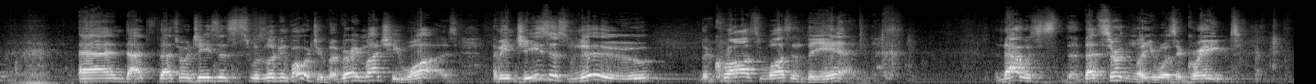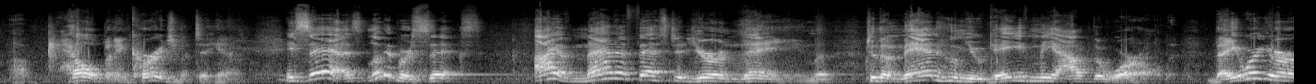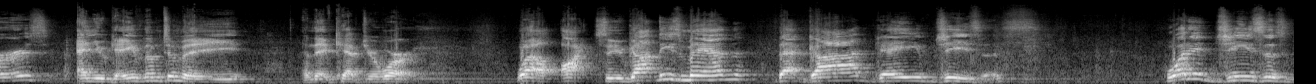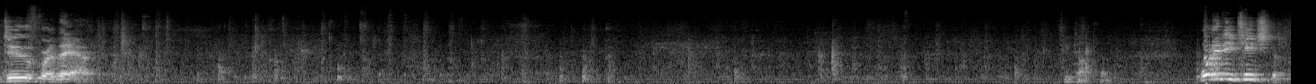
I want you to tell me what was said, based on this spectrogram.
And that's that's what Jesus was looking forward to, but very much he was. I mean, Jesus knew the cross wasn't the end. And that was that certainly was a great uh, help and encouragement to him. He says, look at verse 6. I have manifested your name to the men whom you gave me out of the world. They were yours, and you gave them to me, and they've kept your word. Well, all right, so you've got these men that God gave Jesus. What did Jesus do for them? He taught them. What did he teach them?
